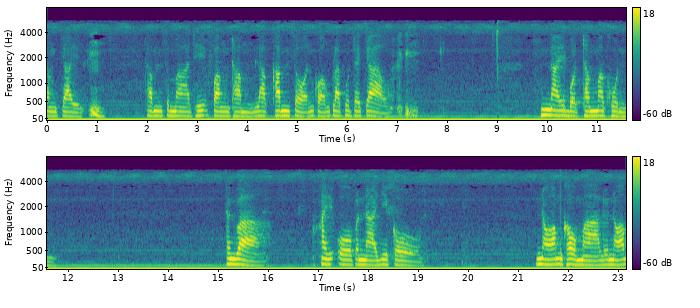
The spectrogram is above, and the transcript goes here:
ตั้งใจทำสมาธิฟังธรรม หลักคำสอนของพระพุทธเจ้า ในบทธรรมคุณ ท่านว่าให้โอปนายิโก น้อมเข้ามาหรือน้อม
